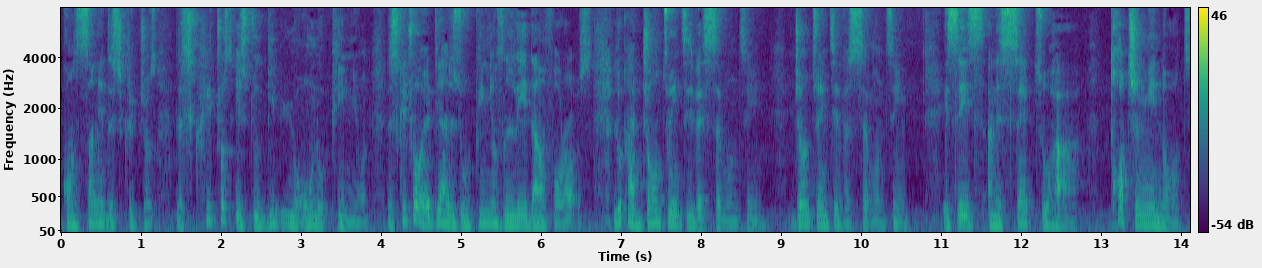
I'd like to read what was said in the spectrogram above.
concerning the scriptures. The scriptures is to give you your own opinion. The scripture already has opinions laid down for us. Look at John 20, verse 17. John 20, verse 17. It says, And he said to her, Touch me not,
